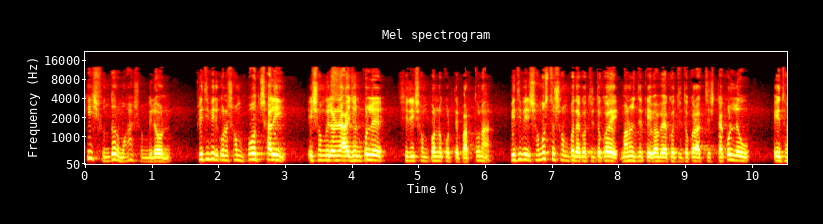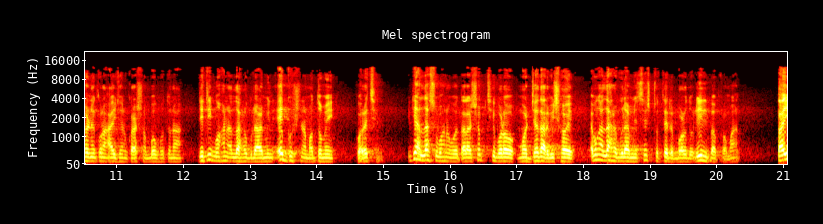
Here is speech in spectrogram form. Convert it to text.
কি সুন্দর মহাসম্মিলন। পৃথিবীর কোনো সম্পদশালী এই সম্মিলনের আয়োজন করলে সেটি সম্পন্ন করতে পারতো না। পৃথিবীর সমস্ত সম্পদ একত্রিত করে মানুষদেরকে এভাবে একত্রিত করার চেষ্টা করলেও এই ধরনের কোনো আয়োজন করা সম্ভব হতো না, যেটি মহান আল্লাহ রবুল আলমিন এক ঘোষণার মাধ্যমে করেছেন। এটি আল্লাহ সুবাহানুতালার সবচেয়ে বড় মর্যাদার বিষয় এবং আল্লাহ রবুল আলমীর শ্রেষ্ঠত্বের বড় দলিল বা প্রমাণ। তাই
